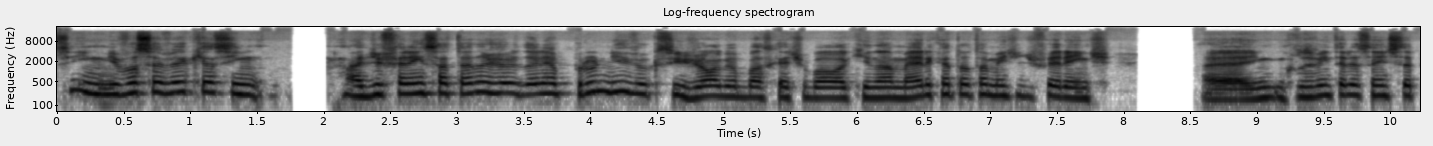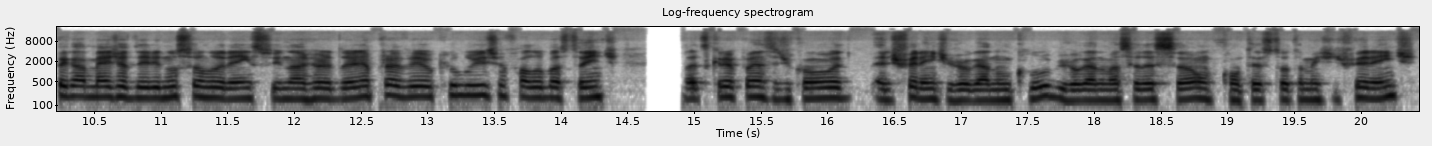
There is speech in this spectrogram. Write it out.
Sim, e você vê que assim, a diferença até da Jordânia pro nível que se joga basquetebol aqui na América é totalmente diferente. É, inclusive é interessante você pegar a média dele no São Lourenço e na Jordânia para ver o que o Luiz já falou bastante da discrepância de como é diferente jogar num clube, jogar numa seleção, contexto totalmente diferente.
